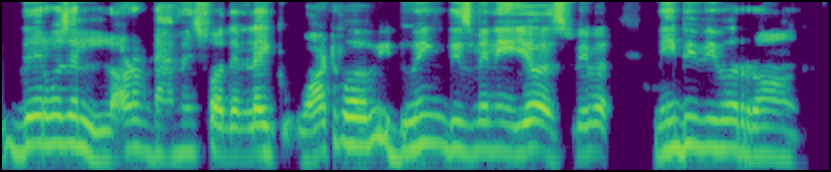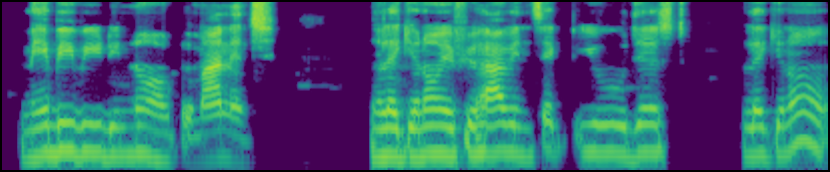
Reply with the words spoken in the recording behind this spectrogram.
there was a lot of damage for them. Like what were we doing these many years? We were maybe we were wrong. Maybe we didn't know how to manage. Like you know if you have insect you just like you know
